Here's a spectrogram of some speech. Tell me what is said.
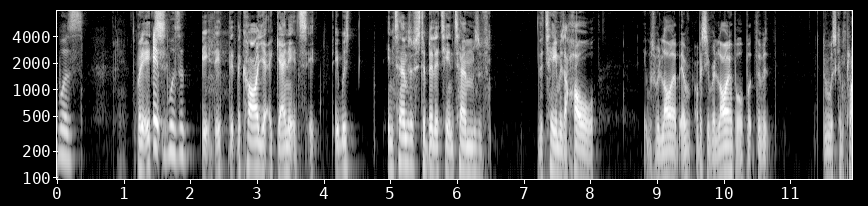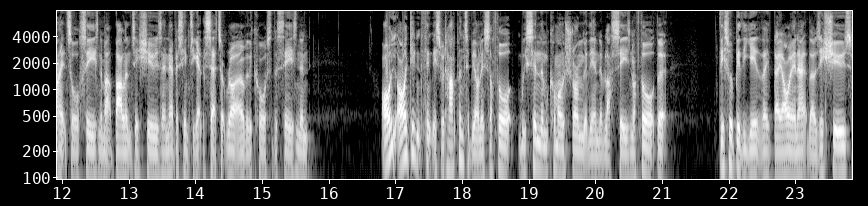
was But it's it was a it, it, the car yet again. It's it, it was in terms of stability, in terms of the team as a whole, it was reliable. Obviously reliable, but there was there was complaints all season about balance issues. They never seemed to get the setup right over the course of the season, and I, I didn't think this would happen, to be honest. I thought we seen them come on strong at the end of last season. I thought that this would be the year that they, they iron out those issues.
